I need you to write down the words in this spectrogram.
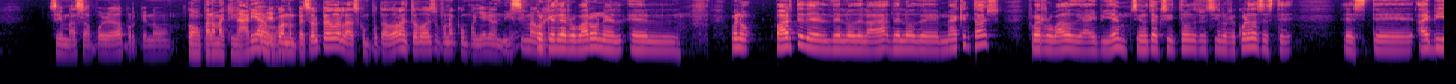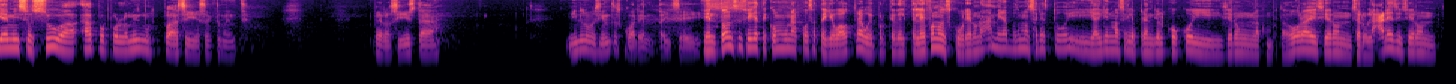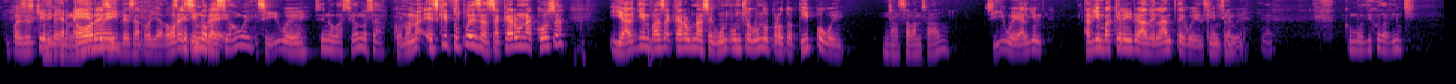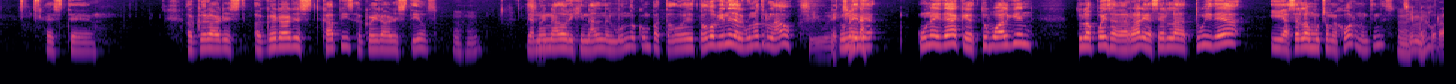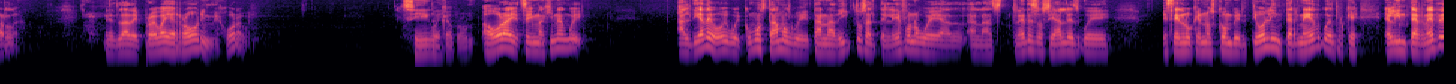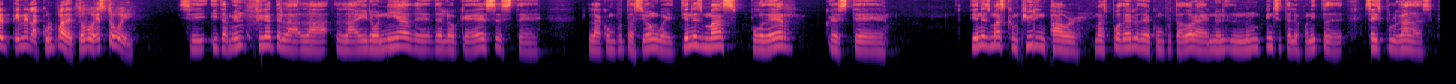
Sí, más software, ¿verdad? Porque no. Como para maquinaria. Porque o- cuando empezó el pedo de las computadoras y todo eso fue una compañía grandísima, güey. Porque le robaron el, el bueno, parte del- de, lo de la de lo de Macintosh fue robado de IBM. Si no te si, si lo recuerdas, este este IBM hizo su a Apple por lo mismo. Pues así, exactamente. Pero sí está. 1946. Y entonces, fíjate cómo una cosa te llevó a otra, güey, porque del teléfono descubrieron, ah, mira, podemos hacer esto, güey, y alguien más se le prendió el coco y hicieron la computadora, hicieron celulares, hicieron... Pues es que el internet, inventores güey. y desarrolladores Es que es siempre- innovación, güey. Sí, güey. Es innovación, o sea. Con una, es que tú puedes sacar una cosa y alguien va a sacar una segun- un segundo prototipo, güey. Más avanzado. Sí, güey. Alguien, alguien va a querer ir adelante, güey. Siempre, Siempre. güey. como dijo Da Vinci. Este, a good artist, a good artist copies, a great artist steals. Ya no hay nada original en el mundo, compa. Todo es, todo viene de algún otro lado. Sí, güey. De Una China. idea, una idea que tuvo alguien, tú la puedes agarrar y hacerla tu idea y hacerla mucho mejor, ¿me entiendes? Sí, mejorarla. Es la de prueba y error y mejora, güey. Sí, güey. cabrón. Ahora, ¿se imaginan, güey? Al día de hoy, güey, ¿cómo estamos, güey? Tan adictos al teléfono, güey, al- a, las redes sociales, güey. Es en lo que nos convirtió el internet, güey, porque el internet tiene la culpa de todo esto, güey. Sí, y también fíjate la, la, la ironía de, de lo que es este la computación, güey. Tienes más poder, este, tienes más computing power, más poder de computadora en, en un pinche telefonito de 6 pulgadas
